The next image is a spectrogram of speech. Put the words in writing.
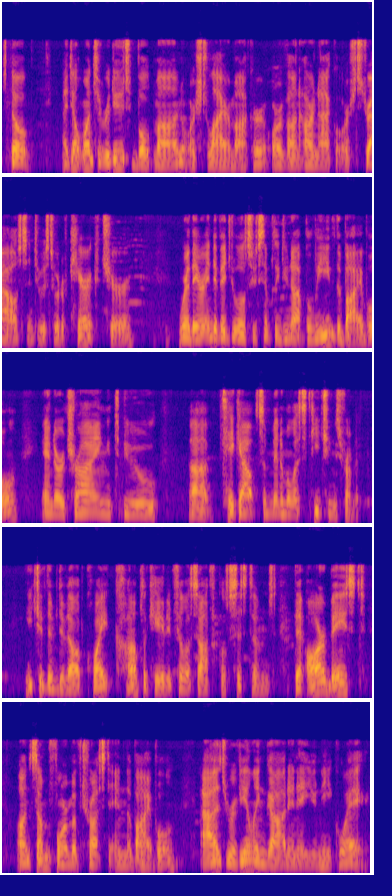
So, I don't want to reduce Bultmann or Schleiermacher or von Harnack or Strauss into a sort of caricature where they are individuals who simply do not believe the Bible and are trying to uh, take out some minimalist teachings from it. Each of them develop quite complicated philosophical systems that are based on some form of trust in the Bible as revealing God in a unique way.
